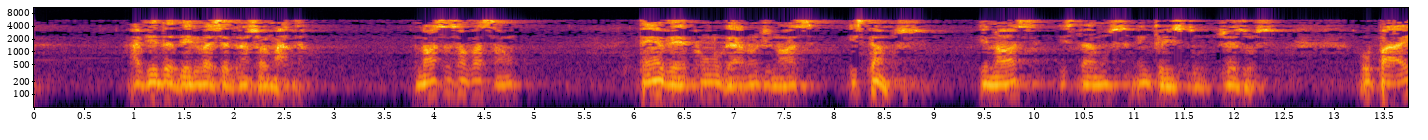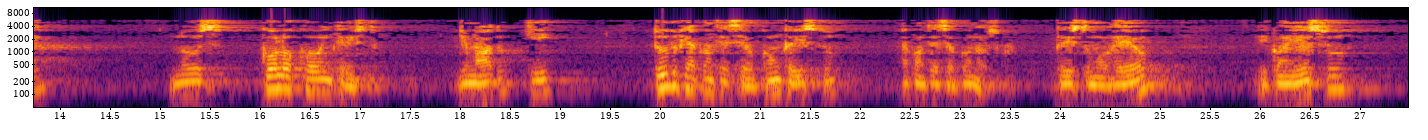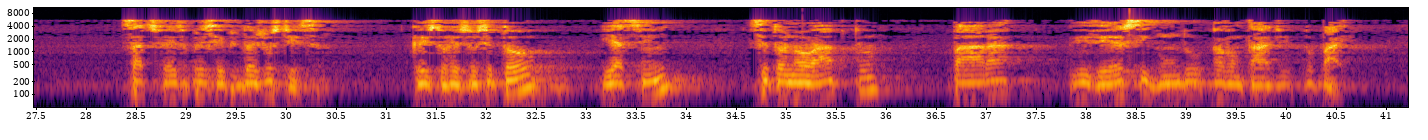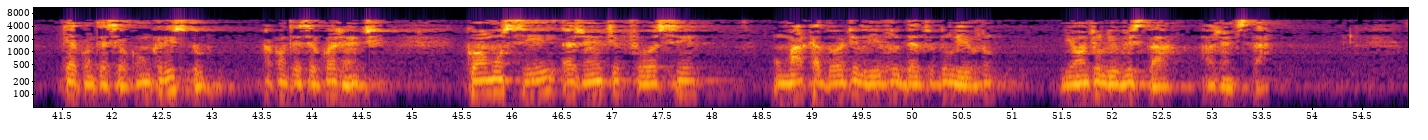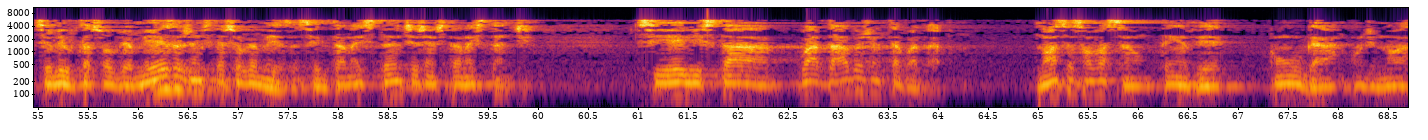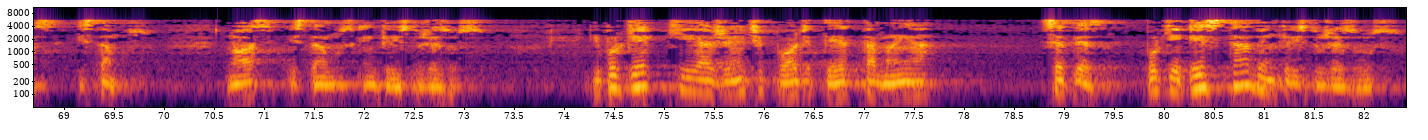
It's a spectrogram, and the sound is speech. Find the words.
a vida dele vai ser transformada. Nossa salvação tem a ver com o lugar onde nós estamos. E nós estamos em Cristo Jesus. O Pai nos colocou em Cristo, de modo que tudo que aconteceu com Cristo aconteceu conosco. Cristo morreu e com isso satisfez o princípio da justiça. Cristo ressuscitou e assim se tornou apto para viver segundo a vontade do Pai. O que aconteceu com Cristo aconteceu com a gente como se a gente fosse um marcador de livro dentro do livro, e onde o livro está, a gente está. Se o livro está sobre a mesa, a gente está sobre a mesa. Se ele está na estante, a gente está na estante. Se ele está guardado, a gente está guardado. Nossa salvação tem a ver com o lugar onde nós estamos. Nós estamos em Cristo Jesus. E por que que a gente pode ter tamanha certeza? Porque estando em Cristo Jesus,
